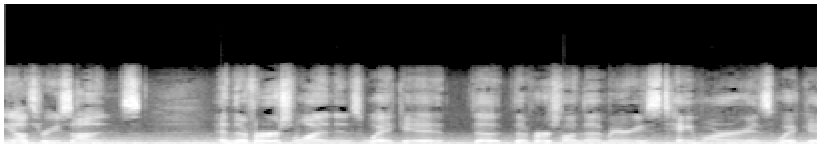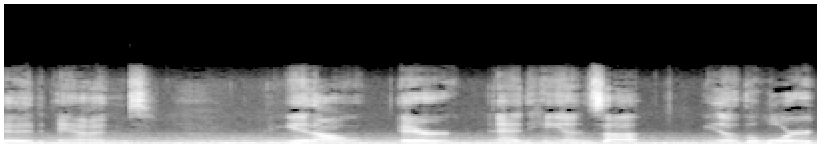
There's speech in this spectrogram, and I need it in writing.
you know three sons and the first one is wicked the the first one that marries tamar is wicked and you know err and he ends up you know the lord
